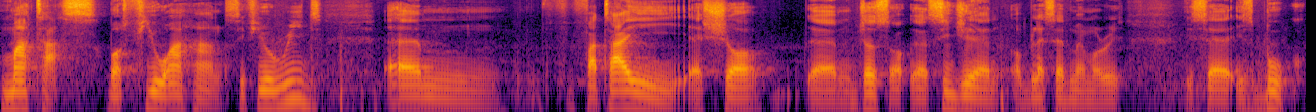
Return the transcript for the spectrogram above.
matters but fewer hands. If you read um, Fatai Eso, um, just uh, CJN of blessed memory, his, uh, his book,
